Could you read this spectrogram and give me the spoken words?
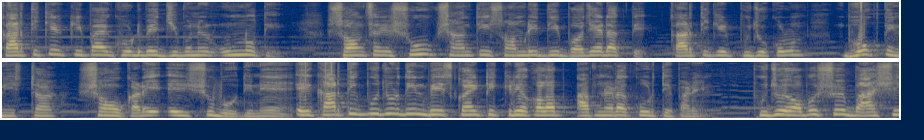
কার্তিকের কৃপায় ঘটবে জীবনের উন্নতি। সংসারে সুখ, শান্তি, সমৃদ্ধি বজায় রাখতে কার্তিকের পুজো করুন ভক্তি নিষ্ঠা সহকারে এই শুভ দিনে। এই কার্তিক পুজোর দিন বেশ কয়েকটি ক্রিয়াকলাপ আপনারা করতে পারেন। পুজোয় অবশ্যই বাঁশি,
